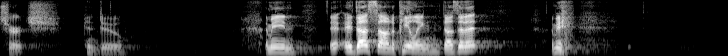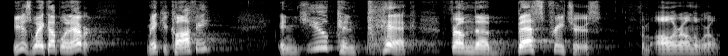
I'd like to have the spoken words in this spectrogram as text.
church can do. I mean, it, it, does sound appealing, doesn't it? I mean, you just wake up whenever, make your coffee, and you can pick from the best preachers from all around the world.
